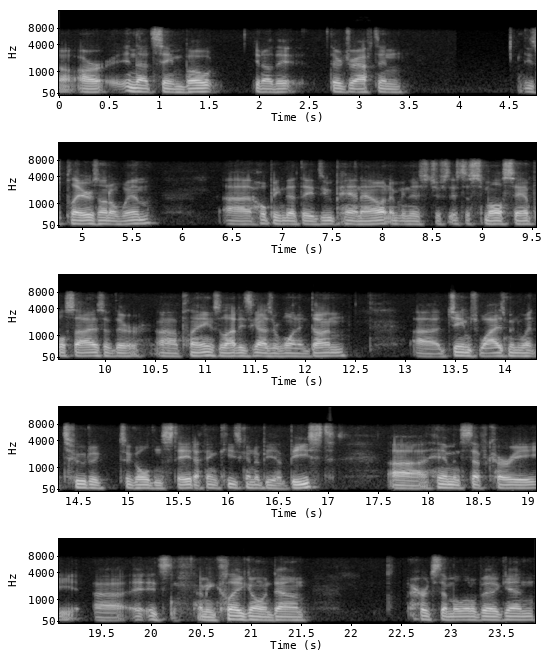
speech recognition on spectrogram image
uh, are in that same boat. You know, they they're drafting these players on a whim, uh, hoping that they do pan out. I mean, it's just it's a small sample size of their uh, playing. So a lot of these guys are one and done. Uh, James Wiseman went two to, to Golden State. I think he's going to be a beast. Uh, him and Steph Curry. Uh, it's I mean Klay going down hurts them a little bit again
